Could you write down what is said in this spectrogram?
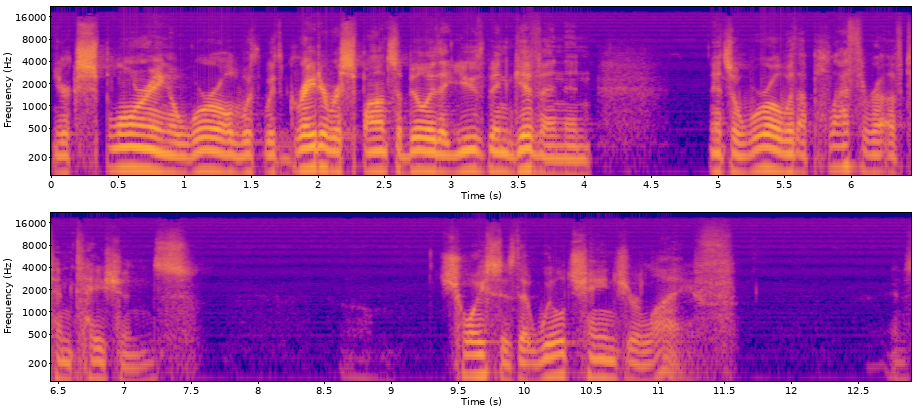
you're exploring a world with, with greater responsibility that you've been given, and, and it's a world with a plethora of temptations, um, choices that will change your life and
